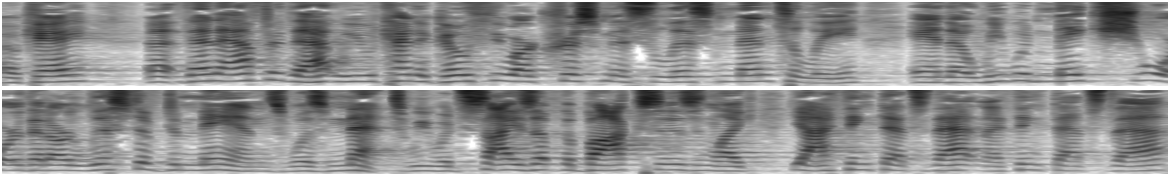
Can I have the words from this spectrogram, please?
okay? Uh, then after that, we would kind of go through our Christmas list mentally, and uh, we would make sure that our list of demands was met. We would size up the boxes and, like, yeah, I think that's that, and I think that's that.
